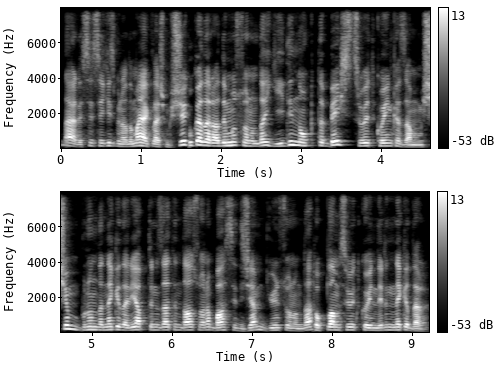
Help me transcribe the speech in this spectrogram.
neredeyse 8000 adıma yaklaşmışık. Bu kadar adımın sonunda 7.5 Sweatcoin kazanmışım. Bunun da ne kadar yaptığını zaten daha sonra bahsedeceğim. Gün sonunda toplam Sweatcoin'lerin ne kadar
